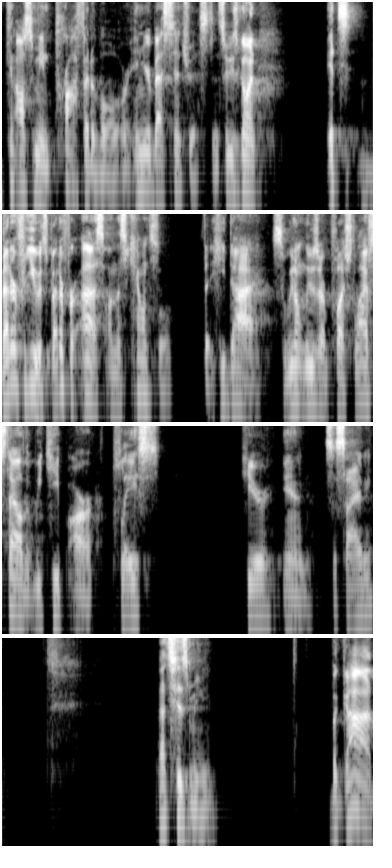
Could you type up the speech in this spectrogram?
it can also mean profitable or in your best interest. And so he's going, it's better for you, it's better for us on this council that he die so we don't lose our plush lifestyle, that we keep our place here in society. That's his meaning. But God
